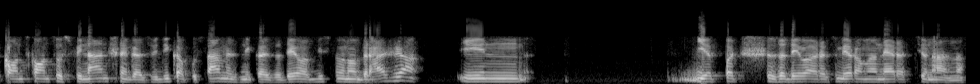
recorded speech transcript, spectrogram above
konc koncev z finančnega, z vidika posameznika je zadeva bistveno dražja in je pač zadeva razmeroma neracionalna.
